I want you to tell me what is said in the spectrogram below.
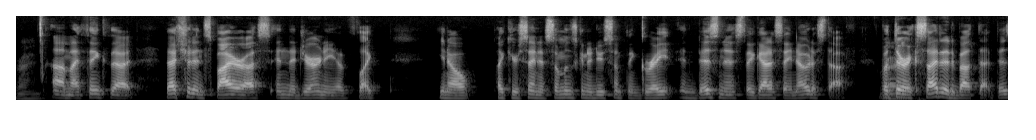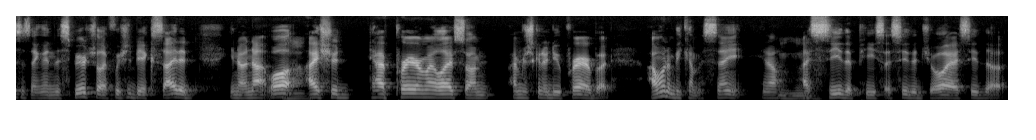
Right. Um, I think that that should inspire us in the journey of like, you know, like you're saying, if someone's going to do something great in business, they got to say no to stuff. But right. they're excited about that business thing. In the spiritual life, we should be excited. You know, not well. Uh-huh. I should have prayer in my life, so I'm I'm just going to do prayer. But I want to become a saint. You know, mm-hmm. I see the peace, I see the joy, I see the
